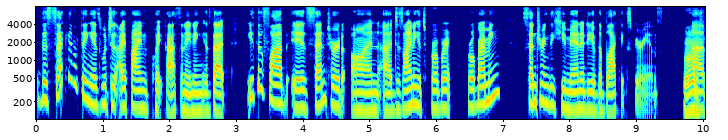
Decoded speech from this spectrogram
the second thing is, which is I find quite fascinating, is that Ethos Lab is centered on uh, designing its program programming, centering the humanity of the Black experience uh,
